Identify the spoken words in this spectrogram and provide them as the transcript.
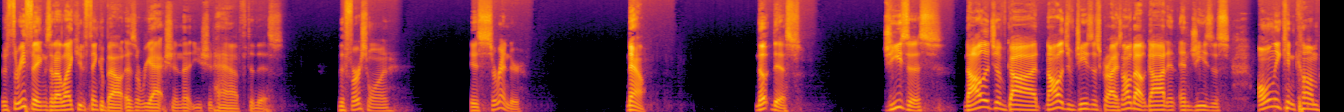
There are three things that I'd like you to think about as a reaction that you should have to this. The first one is surrender. Now, note this Jesus Knowledge of God, knowledge of Jesus Christ, all about God and, and Jesus only can come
